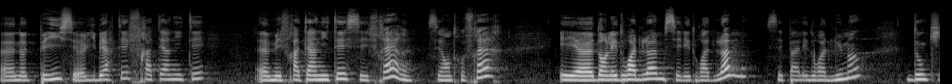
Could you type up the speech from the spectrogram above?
Euh, notre pays, c'est euh, liberté, fraternité. Mais fraternité, c'est frère, c'est entre frères. Et dans les droits de l'homme, c'est les droits de l'homme, c'est pas les droits de l'humain. Donc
